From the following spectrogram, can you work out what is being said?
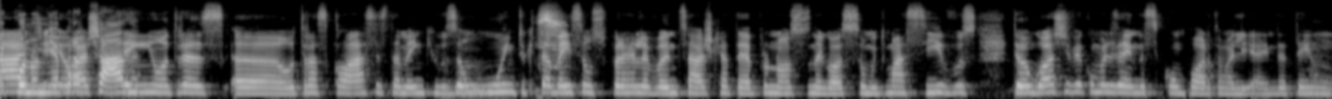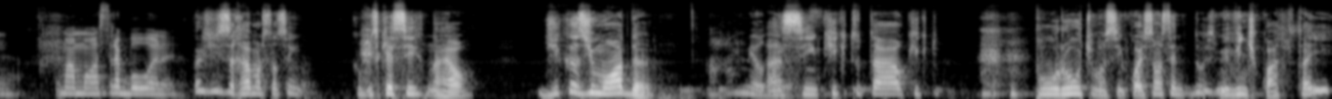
idade, economia eu acho que prateada. tem outras, ah, outras classes também que usam Uhum. muito, que também são super relevantes. Acho que até para os nossos negócios são muito massivos. Então eu gosto de ver como eles ainda se comportam ali. Ainda tem um- uma amostra boa, né? Pra gente encerrar, Marcelo, assim, que eu me esqueci, na real. Dicas de moda. Ai, meu Deus. Assim, o que que tu tá, o que que tu... Por último, assim, quais são as... ten- 2024 tá aí.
